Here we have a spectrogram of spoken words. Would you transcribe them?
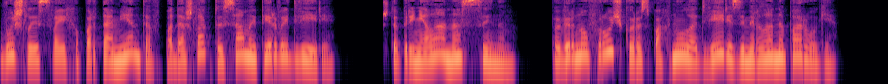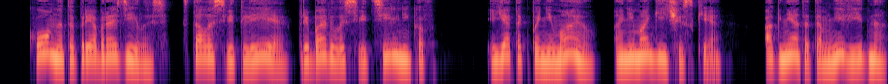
Вышла из своих апартаментов, подошла к той самой первой двери, что приняла нас с сыном. Повернув ручку, распахнула дверь и замерла на пороге. Комната преобразилась, стала светлее, прибавилось светильников, и я так понимаю, они магические. Огня-то там не видно.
